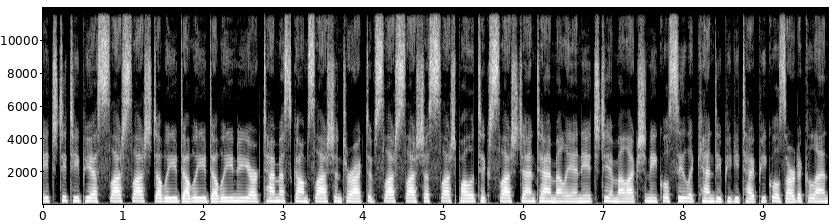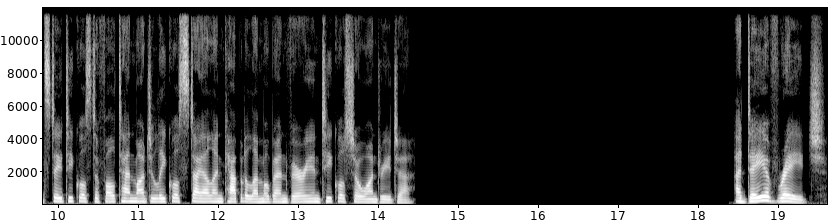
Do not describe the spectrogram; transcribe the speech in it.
https slash slash www.newyorktimes.com slash interactive slash slash s slash politics slash jantimelian html action equals selic candy piggy type equals article and state equals default and module equals style and capital M ben variant equals show andrija. A day of rage.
